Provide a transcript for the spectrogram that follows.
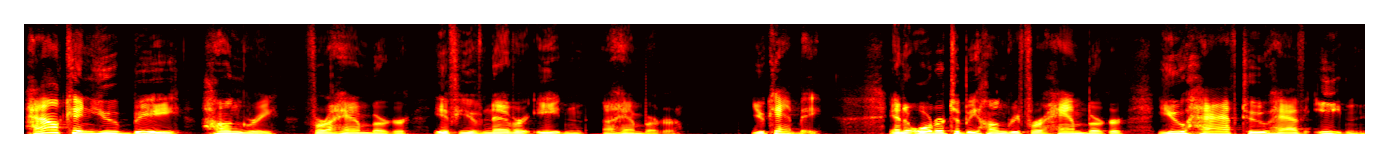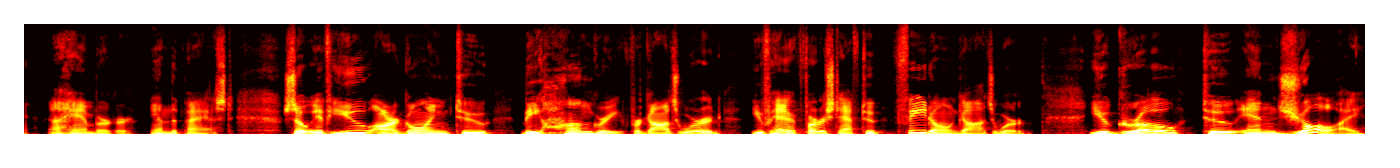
How can you be hungry for a hamburger if you've never eaten a hamburger? You can't be. In order to be hungry for a hamburger, you have to have eaten a hamburger in the past. So if you are going to be hungry for God's Word, you first have to feed on God's Word. You grow to enjoy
